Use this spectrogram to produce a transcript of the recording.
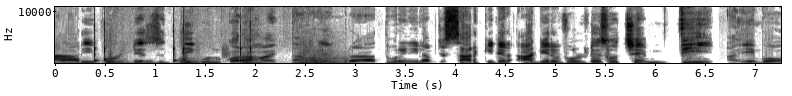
আড়াআড়ি ভোল্টেজ দ্বিগুণ করা হয়। তাহলে আমরা ধরে নিলাম যে সার্কিটের আগের ভোল্টেজ হচ্ছে ভি এবং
